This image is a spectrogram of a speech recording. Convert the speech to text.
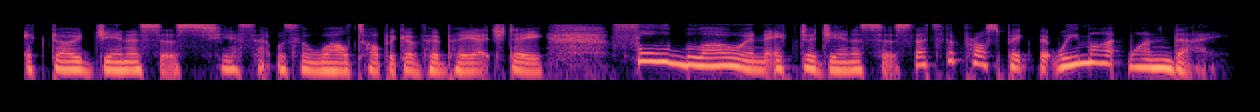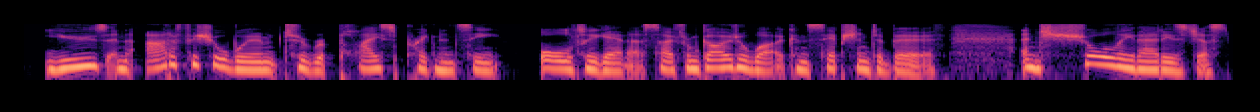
Ectogenesis. Yes, that was the wild topic of her PhD. Full blown ectogenesis. That's the prospect that we might one day use an artificial womb to replace pregnancy altogether. So from go to woe, conception to birth. And surely that is just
